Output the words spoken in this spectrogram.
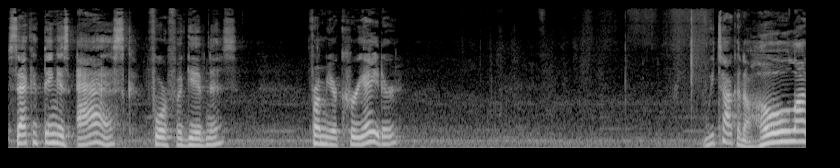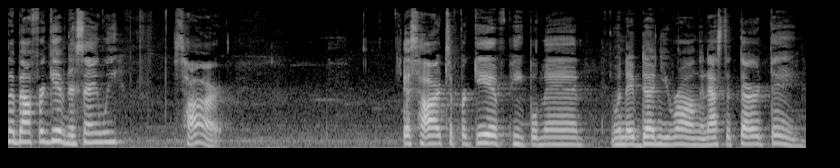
Second thing is ask for forgiveness from your creator. We talking a whole lot about forgiveness, ain't we? It's hard it's hard to forgive people, man, when they've done you wrong. And that's the third thing.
